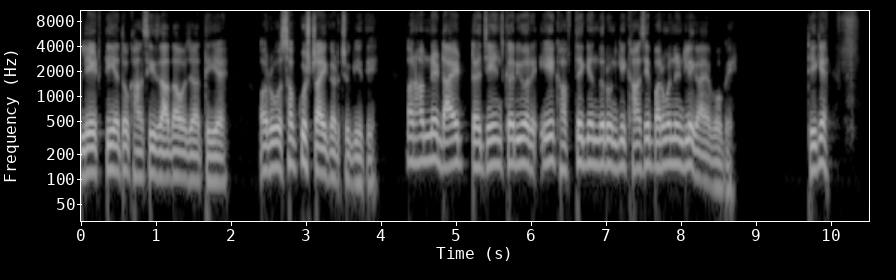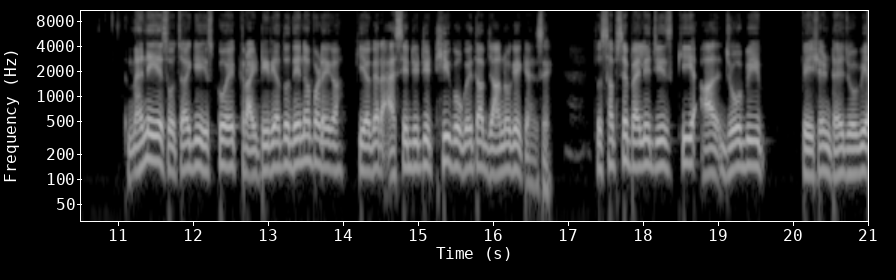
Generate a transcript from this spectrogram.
लेटती हैं तो खांसी ज़्यादा हो जाती है। और वो सब कुछ ट्राई कर चुकी थी। और हमने डाइट चेंज करी और एक हफ़्ते के अंदर उनकी खांसी परमानेंटली गायब हो गई। ठीक है? मैंने ये सोचा कि इसको एक क्राइटेरिया तो देना पड़ेगा कि अगर एसिडिटी ठीक हो गई तो आप जानोगे कैसे? तो सबसे पहली चीज़ कि जो भी पेशेंट है, जो भी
